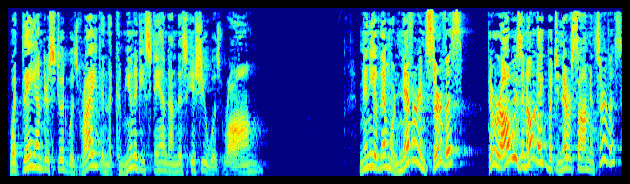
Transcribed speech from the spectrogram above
what they understood was right and the community stand on this issue was wrong. Many of them were never in service. They were always in Oneg, but you never saw them in service.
